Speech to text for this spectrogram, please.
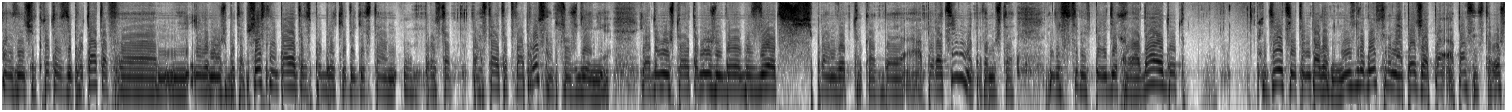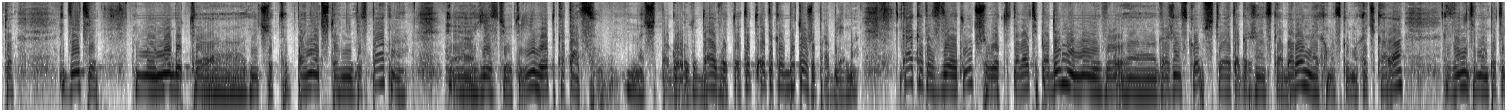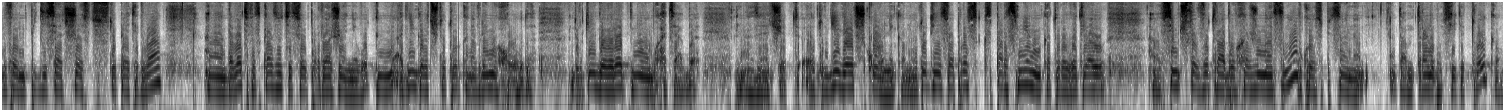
а, значит, кто-то из депутатов э, или, может быть, Общественная палата Республики Дагестан э, просто поставит этот вопрос на обсуждение. Я думаю, что это можно было бы сделать прям вот как бы оперативно, потому что действительно впереди холода идут, дети и тому подобное. Но с другой стороны, опять же, опасность того, что дети могут э, значит, понять, что они бесплатно э, ездят и вот кататься значит, по городу. Да, вот это, это как бы тоже проблема. Как это сделать лучше? Вот давайте подумаем. Мы в э, гражданское общество, это гражданская оборона, эхо Москвы, Махачкала. Звоните нам по телефону 56 105 2. Давайте высказывайте свои предложения. Вот одни говорят, что только на время холода, другие говорят днем хотя бы, значит, другие говорят школьникам. Но тут есть вопрос к спортсменам, которые вот я в 7 часов утра выхожу на остановку специально, там троллейбус едет тройка,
